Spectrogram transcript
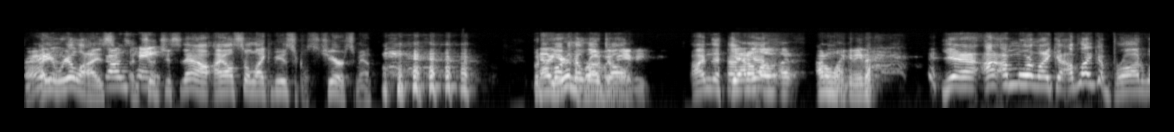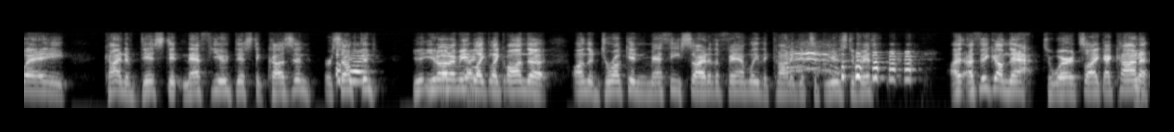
Right? I didn't realize until just now. I also like musicals. Cheers, man. But now you're the Hello Broadway Dolly. baby. I'm the Yeah, I don't, yeah, love- I, I don't like it either. yeah, I, I'm more like a, I'm like a Broadway kind of distant nephew, distant cousin, or something. You, you know what I mean? Like like on the on the drunken methy side of the family that kind of gets abused a bit. I, I think I'm that to where it's like I kind of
